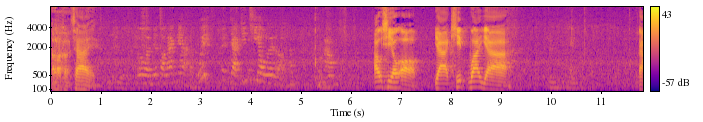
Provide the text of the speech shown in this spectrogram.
เออใช่ เออเนี่ยตอนแรกเนี่ยอุ้ยอยากกินเชียวเลยเหรอเอา เอาเชียวออก อย่าคิดว่าอย่าอ่า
